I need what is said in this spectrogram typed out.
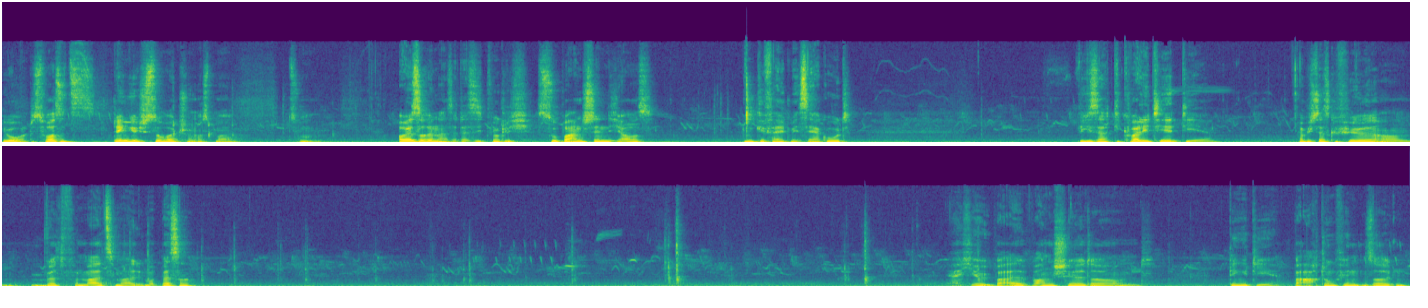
Jo, das war es jetzt, denke ich, soweit schon erstmal zum Äußeren. Also der sieht wirklich super anständig aus. Gefällt mir sehr gut. Wie gesagt, die Qualität, die habe ich das Gefühl, ähm, wird von Mal zu Mal immer besser. Hier überall Warnschilder und Dinge, die Beachtung finden sollten.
